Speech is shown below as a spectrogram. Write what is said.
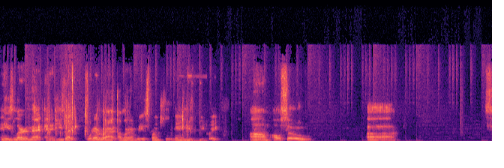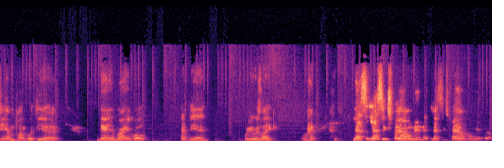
and he's learned that. And then he's like, whatever I, I learned, I'm be a sponge to the game. Gonna be great. Um, also, uh, CM Punk with the uh, Daniel Bryan quote at the end, where he was like, Let's let's expound on that. Let's expound on that, bro.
